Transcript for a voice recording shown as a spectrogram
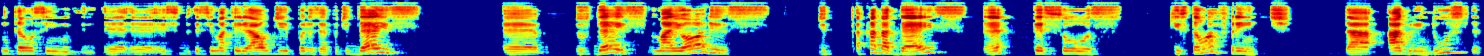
Então, assim, é, é, esse, esse material de, por exemplo, de 10, é, dos 10 maiores, de, a cada 10 né, pessoas que estão à frente da agroindústria,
